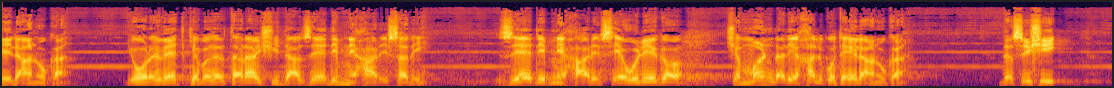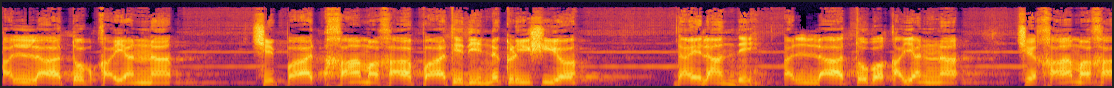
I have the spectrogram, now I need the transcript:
اعلان وکړه یو روایت کې به درته راشي دا زید ابن حارثه دی زید ابن حارثه ولیږه چې منډه دې خلکو ته اعلان وکړه د څه شي الله تبقین چې پات خامخا پاتې دي نه کړی شي دا اعلان دی الله تبقین چې خامخا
